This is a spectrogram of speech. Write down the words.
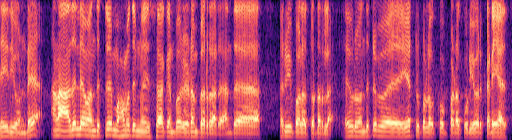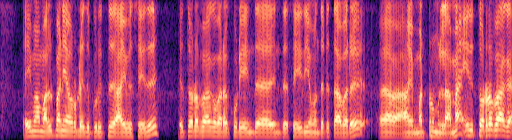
செய்தி உண்டு. ஆனால் அதில் வந்துட்டு முகமது பின் இசாக் என்பவர் இடம்பெறுறாரு அந்த அறிவிப்பாளர் தொடரில். இவர் வந்துட்டு ஏற்றுக்கொள்ளப்படக்கூடியவர் கிடையாது. இமாம் அல்பானி அவர்கள் இது குறித்து ஆய்வு செய்து இது தொடர்பாக வரக்கூடிய இந்த இந்த செய்தியும் வந்துட்டு தவறு மற்றும் இல்லாமல் இது தொடர்பாக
